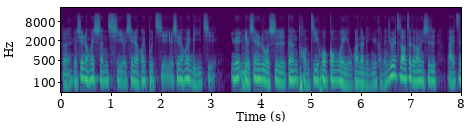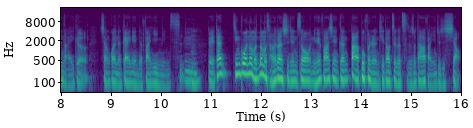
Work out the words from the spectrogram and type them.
对，有些人会生气，有些人会不解，有些人会理解。因为有些人如果是跟统计或工位有关的领域，可能就会知道这个东西是来自哪一个相关的概念的翻译名词。嗯，对。但经过那么那么长一段时间之后，你会发现，跟大部分人提到这个词的时候，大家反应就是笑。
